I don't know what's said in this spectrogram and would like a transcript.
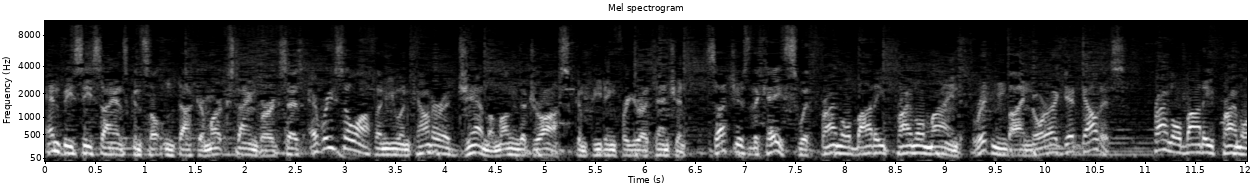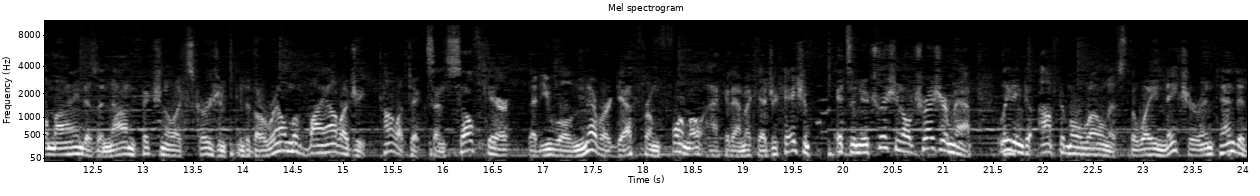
NBC science consultant Dr. Mark Steinberg says every so often you encounter a gem among the dross competing for your attention. Such is the case with Primal Body, Primal Mind, written by Nora Gedgaudas. Primal Body, Primal Mind is a non-fictional excursion into the realm of biology, politics, and self-care that you will never get from formal academic education. It's a nutritional treasure map leading to optimal wellness the way nature intended.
